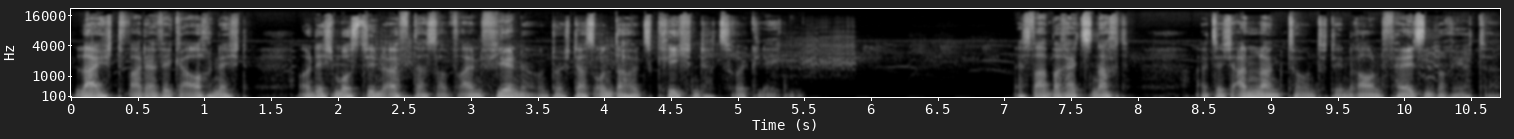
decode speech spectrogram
Leicht war der Weg auch nicht, und ich musste ihn öfters auf einen Vierner und durch das Unterholz kriechend zurücklegen. Es war bereits Nacht, als ich anlangte und den rauen Felsen berührte.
